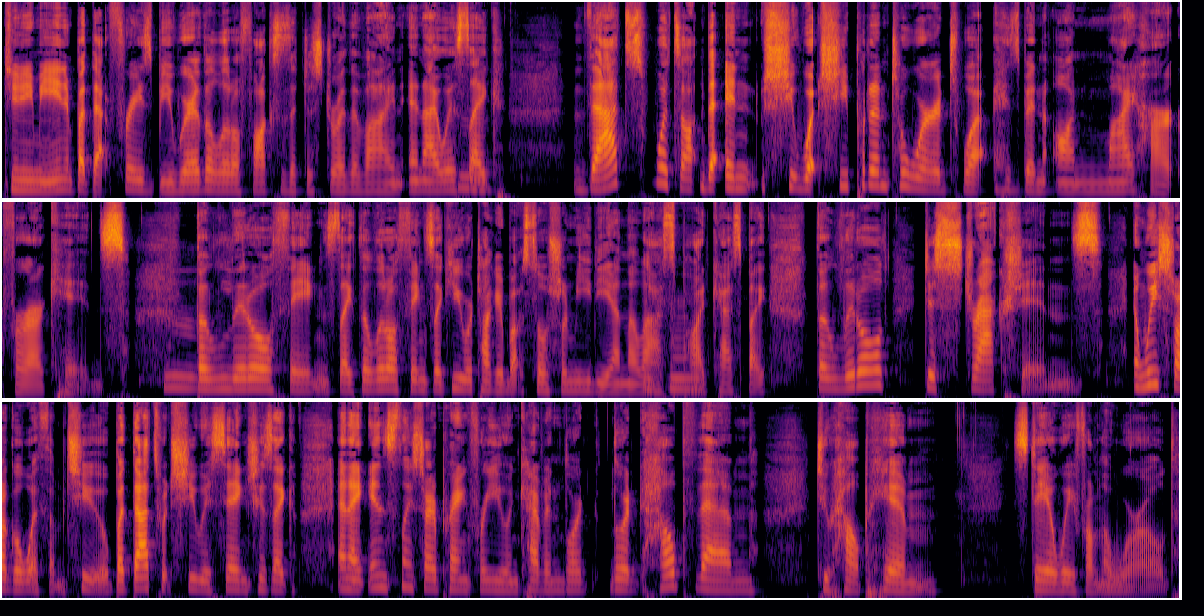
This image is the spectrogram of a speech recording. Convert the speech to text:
Do you know what I mean? But that phrase, beware the little foxes that destroy the vine. And I was hmm. like, that's what's on the, and she what she put into words what has been on my heart for our kids. Hmm. The little things like the little things like you were talking about social media in the last mm-hmm. podcast but like, the little distractions and we struggle with them too but that's what she was saying. She's like and i instantly started praying for you and kevin. Lord lord help them to help him stay away from the world.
